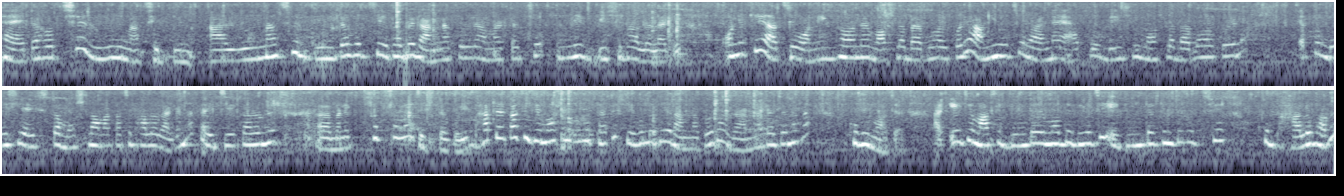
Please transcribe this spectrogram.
হ্যাঁ এটা হচ্ছে রুই মাছের ডিম। আর রুই মাছের ডিমটা হচ্ছে এভাবে রান্না করলে আমার কাছে অনেক বেশি ভালো লাগে। অনেকেই আছে অনেক ধরনের মশলা ব্যবহার করে। আমি হচ্ছে রান্নায় এত বেশি মশলা ব্যবহার করি না, এত বেশি এক্সট্রা মশলা আমার কাছে ভালো লাগে না। তাই যে কারণে মানে সবসময় চেষ্টা করি। ভাতের কাছে যে মশলাগুলো থাকে সেগুলো দিয়ে রান্না করব রান্নাটা যেন হয় খুবই মজার। আর এই যে মাছের ডিমটা এর মধ্যে দিয়েছি, এই ডিমটা কিন্তু হচ্ছে খুব ভালোভাবে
